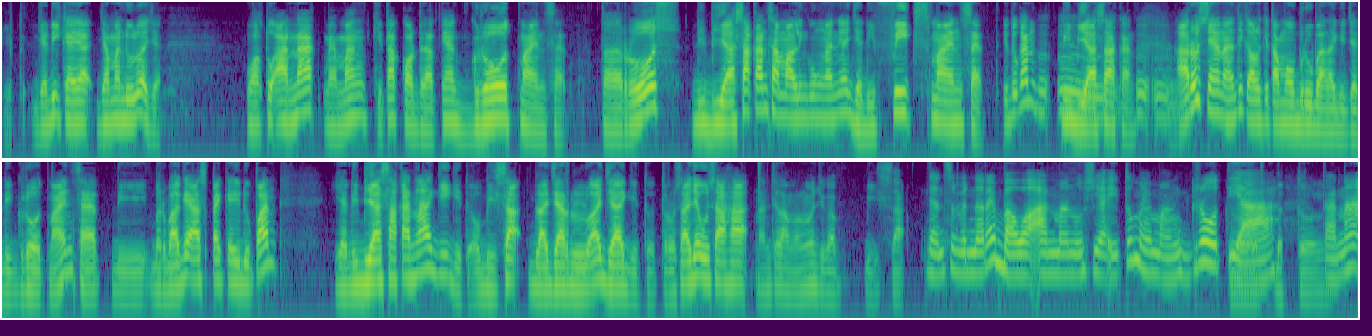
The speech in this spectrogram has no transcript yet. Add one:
gitu. Jadi kayak zaman dulu aja. Waktu anak memang kita kodratnya growth mindset terus dibiasakan sama lingkungannya jadi fix mindset. Itu kan dibiasakan. Harusnya nanti kalau kita mau berubah lagi jadi growth mindset di berbagai aspek kehidupan ya dibiasakan lagi gitu. Oh bisa belajar dulu aja gitu. Terus aja usaha. Nanti lama-lama juga bisa. Dan sebenarnya bawaan manusia itu memang growth ya. Betul. Karena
